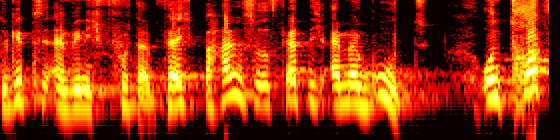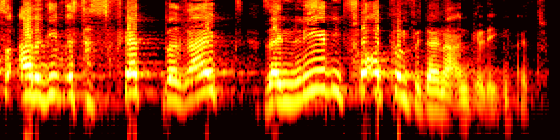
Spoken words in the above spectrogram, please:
Du gibst ihm ein wenig Futter. Vielleicht behandelst du das Pferd nicht einmal gut. Und trotz alledem ist das Pferd bereit, sein Leben zu opfern für deine Angelegenheit.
